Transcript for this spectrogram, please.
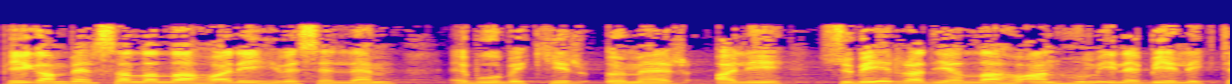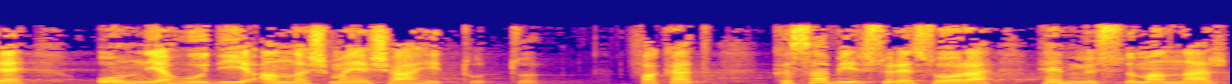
Peygamber sallallahu aleyhi ve sellem Ebu Bekir, Ömer, Ali, Zübeyir radıyallahu anhum ile birlikte on Yahudi'yi anlaşmaya şahit tuttu. Fakat kısa bir süre sonra hem Müslümanlar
